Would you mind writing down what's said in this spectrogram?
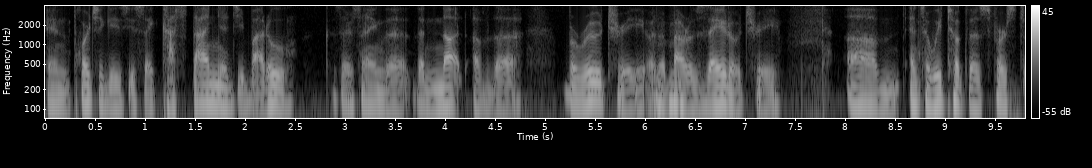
in Portuguese you say castanha de baru because they're saying the, the nut of the baru tree or the baruzeiro tree. Um, and so we took those first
